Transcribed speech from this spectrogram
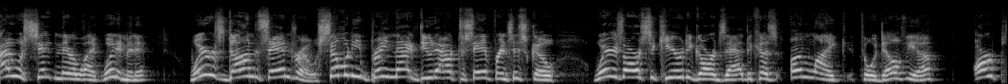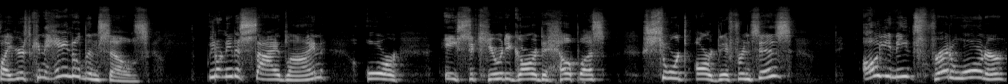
I was sitting there like, wait a minute, Where's Dom DiSandro? Somebody bring that dude out to San Francisco. Where's our security guards at? Because unlike Philadelphia, our players can handle themselves. We don't need a sideline or a security guard to help us sort our differences. All you need is Fred Warner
